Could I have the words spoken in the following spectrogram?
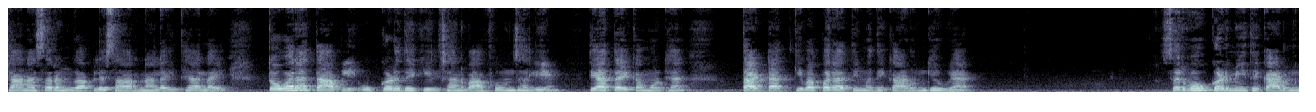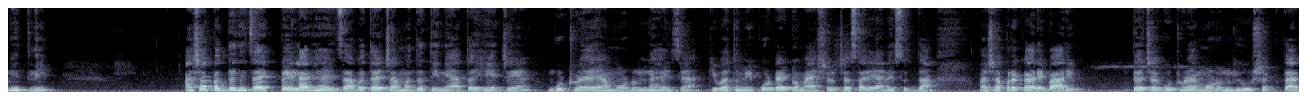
छान असा रंग आपल्या सारणाला इथे आला आहे तोवर आता आपली उकड देखील छान वाफवून झाली आहे ती आता एका मोठ्या ताटात किंवा परातीमध्ये काढून घेऊया. सर्व उकड मी इथे काढून घेतली. अशा पद्धतीचा एक पेला घ्यायचा व त्याच्या मदतीने आता हे जे गुठळ्या या मोडून घ्यायच्या किंवा तुम्ही पोटॅटो मॅशरच्या साह्याने सुद्धा अशा प्रकारे बारीक त्याच्या गुठळ्या मोडून घेऊ शकतात.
